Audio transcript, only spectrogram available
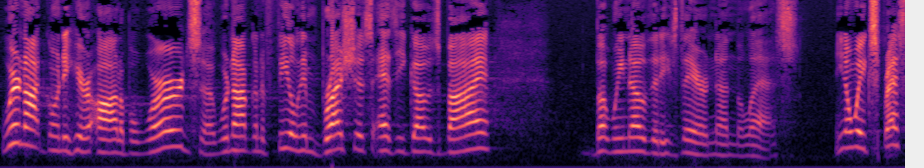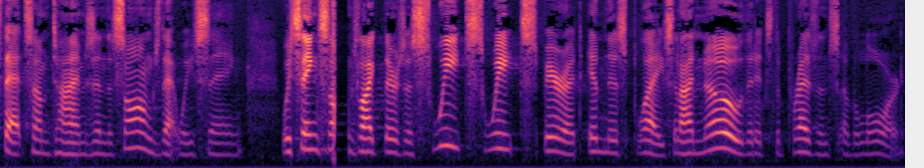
we're not going to hear audible words. Uh, we're not going to feel him brush us as he goes by, but we know that he's there nonetheless. You know, we express that sometimes in the songs that we sing. We sing songs like, There's a sweet, sweet spirit in this place, and I know that it's the presence of the Lord.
